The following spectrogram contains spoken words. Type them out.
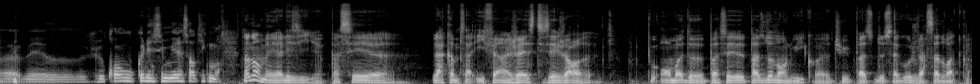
Euh, mais euh, je crois que vous connaissez mieux la sortie que moi. Non, non, mais allez-y, passez euh, là comme ça. Il fait un geste, c'est genre euh, en mode passer, passe devant lui, quoi. Tu passes de sa gauche vers sa droite, quoi.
